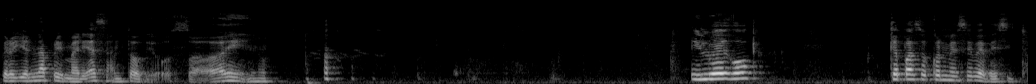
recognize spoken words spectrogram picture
Pero yo en la primaria, santo Dios, ay, no. Y luego, ¿qué pasó con ese bebecito?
